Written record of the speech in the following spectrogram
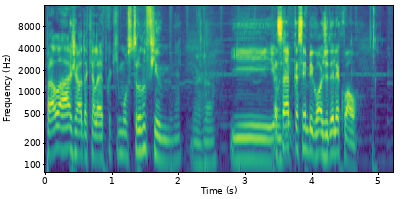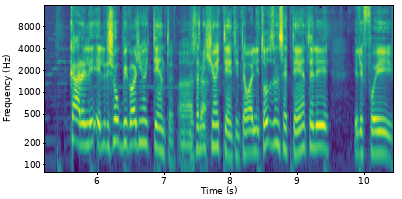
pra lá já daquela época que mostrou no filme, né? Aham. E. Essa onde- época sem bigode dele é qual? Cara, ele, ele deixou o bigode em 80, Ah, justamente tá. em 80. Então ali todos os anos 70 ele, ele foi,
